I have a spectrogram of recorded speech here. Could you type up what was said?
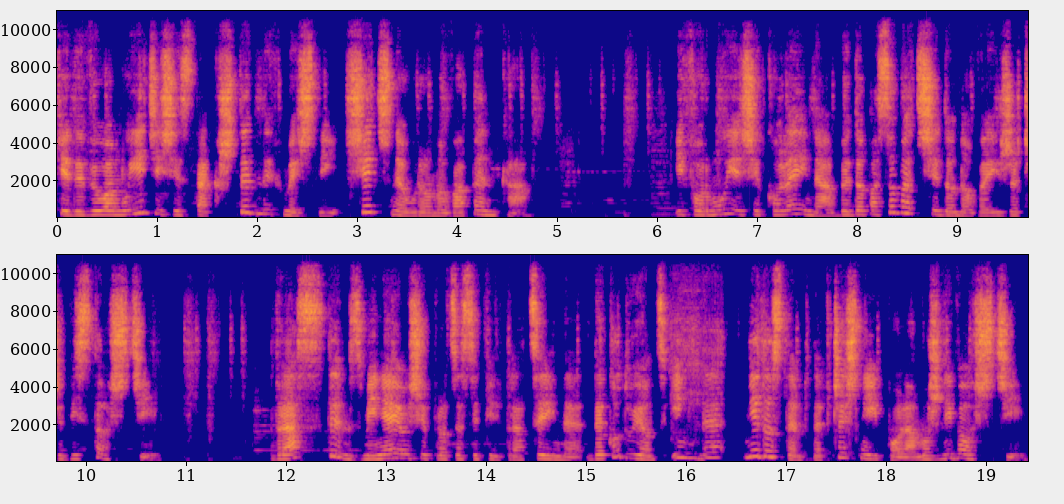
Kiedy wyłamujecie się z tak sztywnych myśli, sieć neuronowa pęka i formuje się kolejna, by dopasować się do nowej rzeczywistości. Wraz z tym zmieniają się procesy filtracyjne, dekodując inne, niedostępne wcześniej pola możliwości.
